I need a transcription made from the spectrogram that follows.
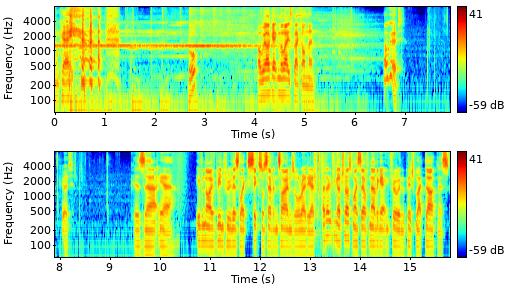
Okay. oh. Oh, we are getting the lights back on then. Oh, good. Good. Because, uh, yeah. Even though I've been through this like six or seven times already, I, I don't think I trust myself navigating through in the pitch black darkness.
